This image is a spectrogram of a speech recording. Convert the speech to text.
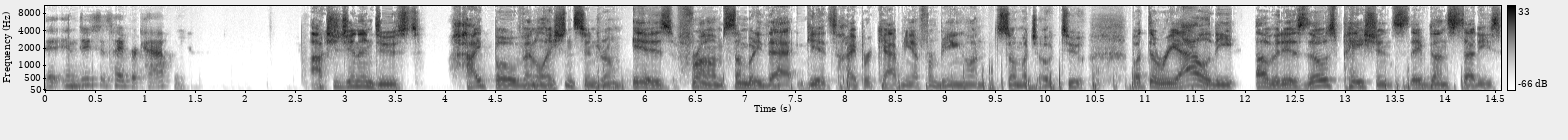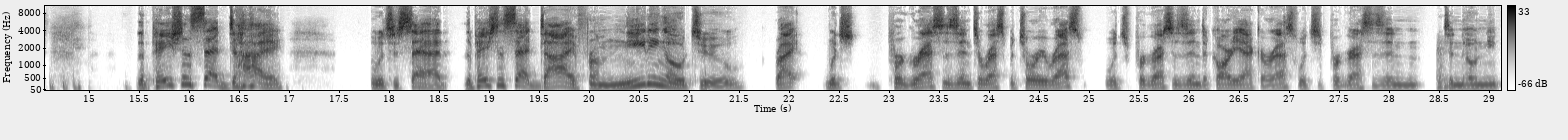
It induces hypercapnia. Oxygen induced hypoventilation syndrome is from somebody that gets hypercapnia from being on so much O2. But the reality of it is, those patients, they've done studies, the patients that die, which is sad, the patients that die from needing O2, right, which progresses into respiratory rest, which progresses into cardiac arrest, which progresses into no need,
